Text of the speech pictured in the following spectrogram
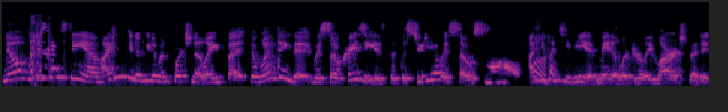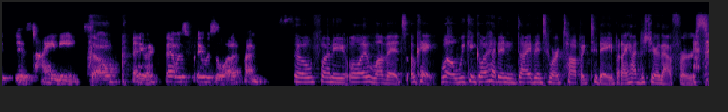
No, we just got to see him. I didn't get to meet him, unfortunately. But the one thing that was so crazy is that the studio is so small. Huh. I think on TV it made it look really large, but it is tiny. So anyway, that was it was a lot of fun. So funny. Well, I love it. Okay. Well, we can go ahead and dive into our topic today, but I had to share that first.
